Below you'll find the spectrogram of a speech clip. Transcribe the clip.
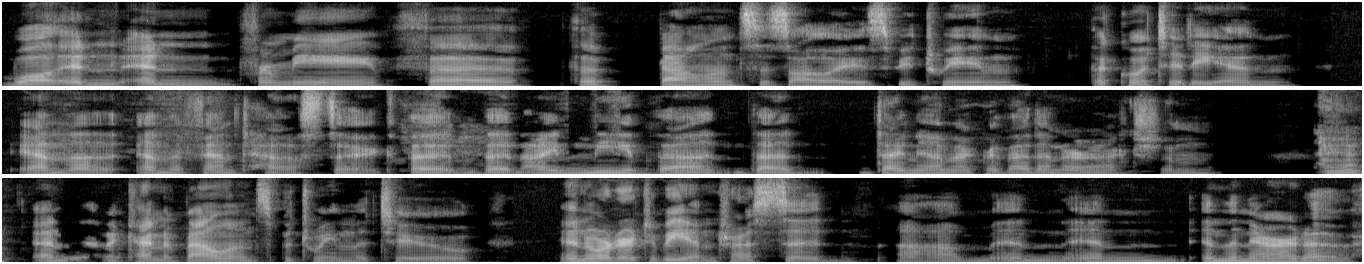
Well, and and for me, the the balance is always between the quotidian and the and the fantastic. That that I need that that dynamic or that interaction, Mhm. and, and a kind of balance between the two, in order to be interested um, in in in the narrative.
